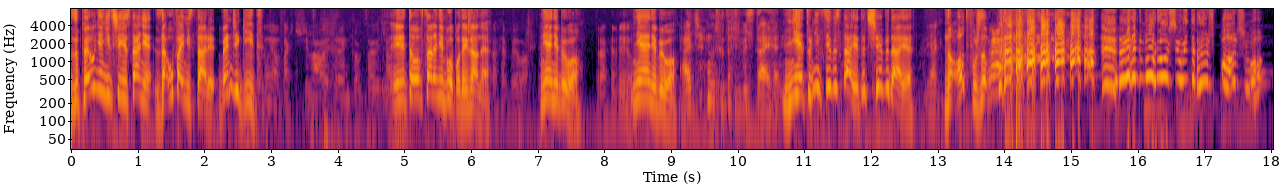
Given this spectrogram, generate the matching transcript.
Zupełnie nic się nie stanie. Zaufaj mi, stary. Będzie git. Czemu ją tak trzymałeś ręką cały czas? I to wcale nie było podejrzane. Trochę było, Nie, nie było. trochę było. Nie, nie było. Ale czemu tu coś wystaje? Nie, tu nic nie wystaje, to ci się wydaje. Jak No otwórz, zobacz. Ledwo ruszył i to już poszło.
